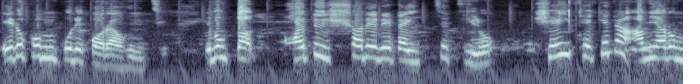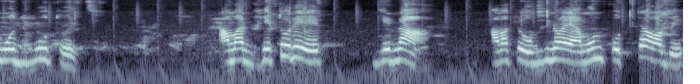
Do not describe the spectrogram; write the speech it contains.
এরকম করে করা হয়েছে। এবং হয়তো ঈশ্বরের এটা ইচ্ছে ছিল, সেই থেকে না আমি আরও মজবুত হয়েছি। আমার ভেতরের যে না, আমাকে অভিনয় এমন করতে হবে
